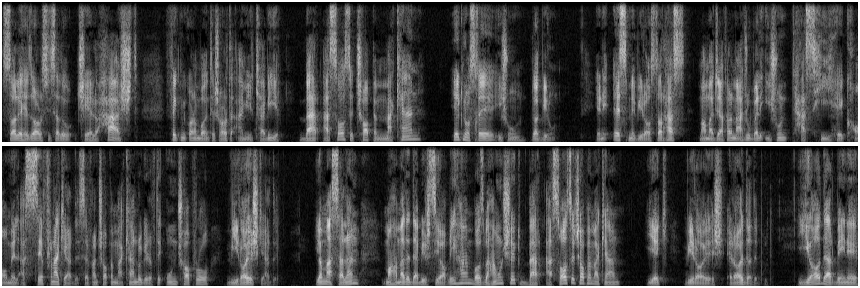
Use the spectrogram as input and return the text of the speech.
سال 1348 فکر می‌کنم با انتشارات امیر کبیر بر اساس چاپ مکن یک نسخه ایشون داد بیرون. یعنی اسم ویراستار هست. محمد جعفر محجوب ولی ایشون تصحیح کامل از صفر نکرده. صرفا چاپ مکن رو گرفته اون چاپ رو ویرایش کرده. یا مثلا محمد دبیر سیاقی هم باز به همون شکل بر اساس چاپ مکن یک ویرایش ارائه داده بود. یا در بین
